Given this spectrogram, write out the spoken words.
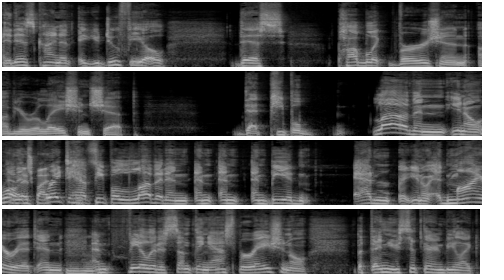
it is kind of you do feel this public version of your relationship that people love and you know Well, and it's great to have people love it and and and and be ad, adm- you know admire it and Mm-hmm. and feel it as something aspirational but then you sit there and be like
